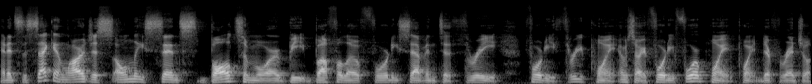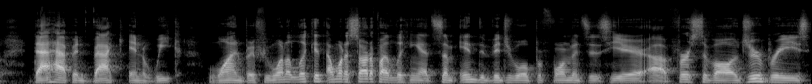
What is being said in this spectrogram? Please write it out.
And it's the second largest only since Baltimore beat Buffalo 47 to 3, 43 point, I'm sorry, 44 point point differential. That happened back in week one. But if we want to look at, I want to start off by looking at some individual performances here. Uh, first of all, Drew Brees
